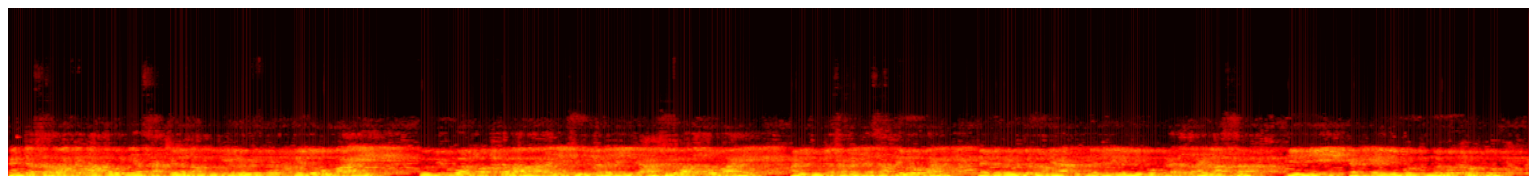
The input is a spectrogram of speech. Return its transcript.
त्यांच्या सर्वांच्या वातावरण या साक्षीनं सांगतो की रवींद्र डोणे जो उभा आहे तो निव्वळ फक्त बाबाराजे शिवराजे आशीर्वादानं उभा आहे आणि तुमच्या सगळ्यांच्या साथीने उभा आहे. नाहीतर रवींद्र डोणे हा कुठल्या तरी गल्ली कोपऱ्यातच राहिला असता हे मी त्या ठिकाणी नमूद नमूद करतो.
